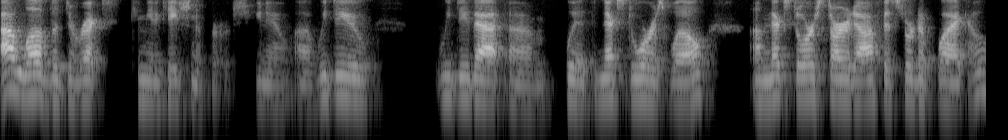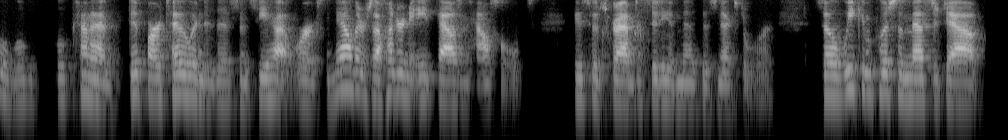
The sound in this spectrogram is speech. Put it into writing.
i love the direct communication approach you know uh, we do we do that um, with Nextdoor as well. Um, Nextdoor started off as sort of like, oh, we'll, we'll kind of dip our toe into this and see how it works. Now there's 108,000 households who subscribe to City of Memphis Nextdoor. So we can push the message out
